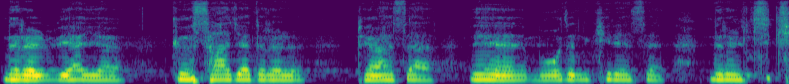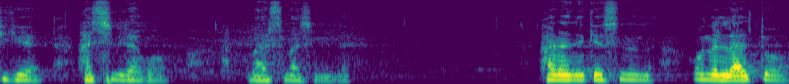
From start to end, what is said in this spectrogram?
너를 위하여 그 사자들을 병하사 내 모든 길에서 너를 지키게 하심이라고 말씀하십니다. 하나님께서는 오늘날도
